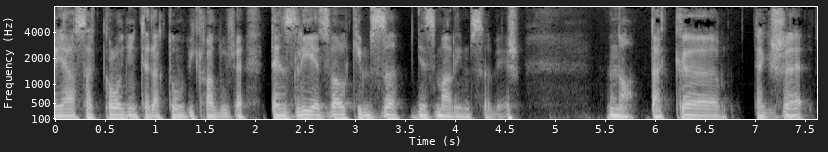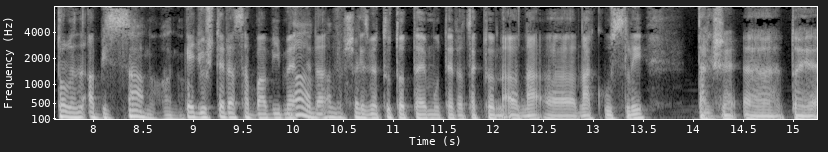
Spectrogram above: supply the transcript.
ja sa kloním teda k tomu výkladu, že ten zlý je s veľkým z, nie s malým z, vieš. No, tak e, takže to len, aby sa, áno, áno. keď už teda sa bavíme, áno, teda, áno, keď sme túto tému teda takto na, na, nakúsli, takže to je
